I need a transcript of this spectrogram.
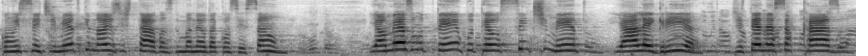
com o sentimento que nós estávamos no Manuel da Conceição, e ao mesmo tempo ter o sentimento e a alegria de ter nessa casa,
